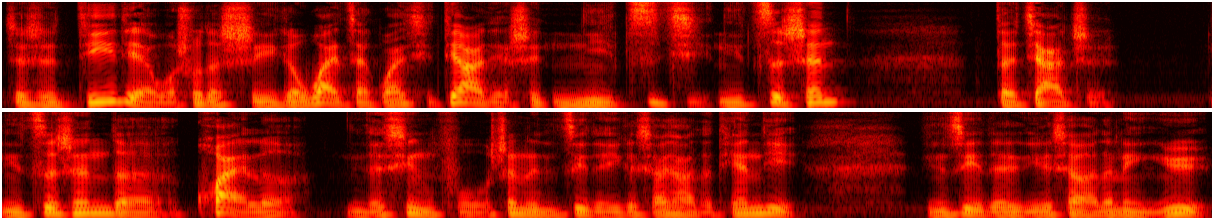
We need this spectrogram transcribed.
这是第一点，我说的是一个外在关系；第二点是你自己、你自身的价值、你自身的快乐、你的幸福，甚至你自己的一个小小的天地、你自己的一个小小的领域，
